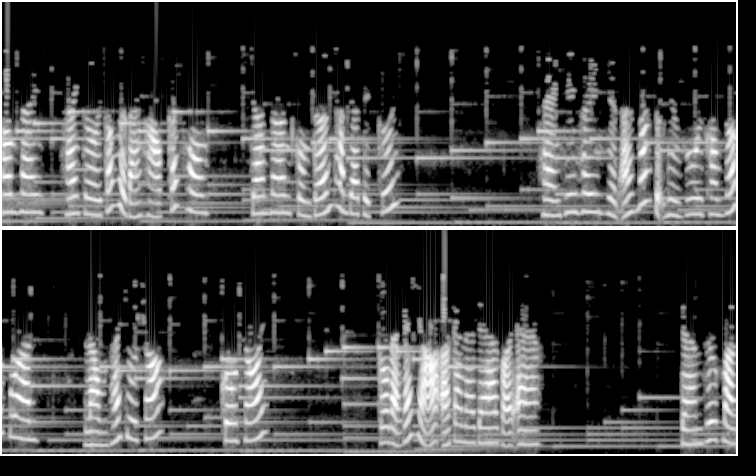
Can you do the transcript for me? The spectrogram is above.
Hôm nay, hai người có người bạn học kết hôn, cho nên cùng đến tham gia tiệc cưới. Hàng Hi Hi nhìn ánh mắt tự niềm vui không nớt của anh, lòng thấy chua xót. Cô nói, cô bạn gái nhỏ ở Canada gọi à. Đàm thư mật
